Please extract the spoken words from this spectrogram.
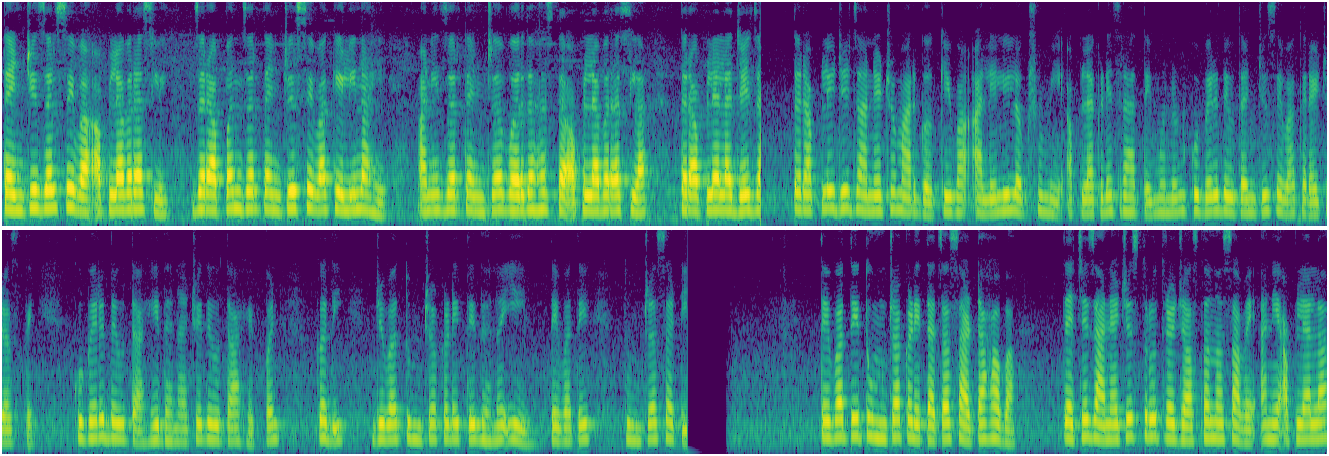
त्यांची जर सेवा आपल्यावर असली जर आपण जर त्यांची सेवा केली नाही आणि जर त्यांचं वरदहस्त आपल्यावर असला तर आपल्याला जे जा- तर आपले जे जाण्याचे मार्ग किंवा आलेली लक्ष्मी आपल्याकडेच राहते म्हणून कुबेर देवतांची सेवा करायची असते. कुबेर देवता हे धनाचे देवता आहेत पण कधी जेव्हा तुमच्याकडे ते धन येईल तेव्हा ते तुमच्यासाठी तेव्हा ते तुमच्याकडे त्याचा साठा हवा. त्याचे जाण्याचे स्रोत जास्त नसावे आणि आपल्याला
